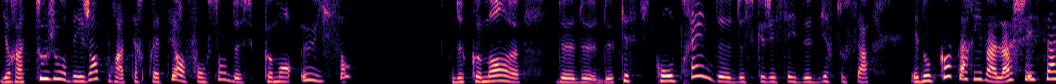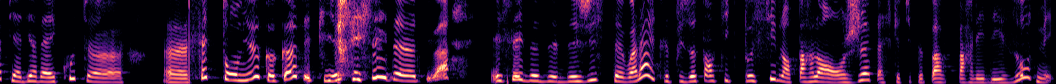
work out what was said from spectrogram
Il y aura toujours des gens pour interpréter en fonction de comment eux ils sont, de comment, euh, de, de, de qu'est-ce qu'ils comprennent de, ce que j'essaye de dire, tout ça. Et donc, quand tu arrives à lâcher ça, puis à dire, bah écoute, euh, euh, fais de ton mieux, cocotte, et puis essaye de, tu vois, essaye de, juste, voilà, être le plus authentique possible en parlant en jeu, parce que tu peux pas parler des autres, mais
